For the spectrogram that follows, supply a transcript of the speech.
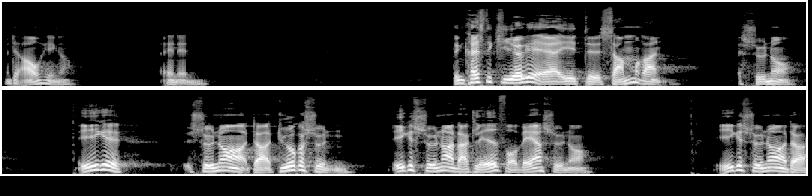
men det afhænger af en anden. Den kristne kirke er et øh, sammenrand sammenrend af syndere. Ikke syndere, der dyrker synden. Ikke syndere, der er glade for at være syndere. Ikke syndere, der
